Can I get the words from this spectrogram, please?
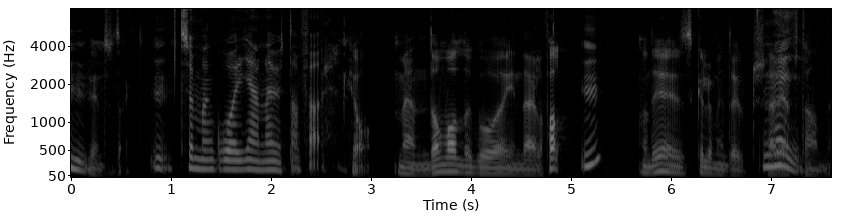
Mm. Rent ut sagt. Mm. Så man går gärna utanför. Ja, men de valde att gå in där i alla fall. Mm. Och det skulle de inte ha gjort så här i Nej. efterhand.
